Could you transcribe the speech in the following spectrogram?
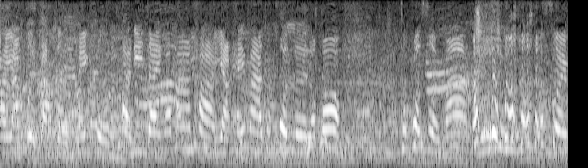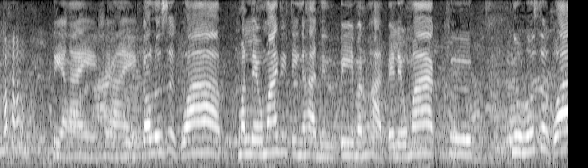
พยายามเปิดบัตรเสริมให้คนค่ะดีใจมากๆค่ะ อยากให้มาทุกคนเลยแล้วก็ทุกคนสวยมาก สวยมากคือยังไงใช่ไหมก็รู้สึกว่ามันเร็วมากจริงๆค่ะหนึ่งปีมันผ่านไปเร็วมาก คือหนูรู้สึกว่า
